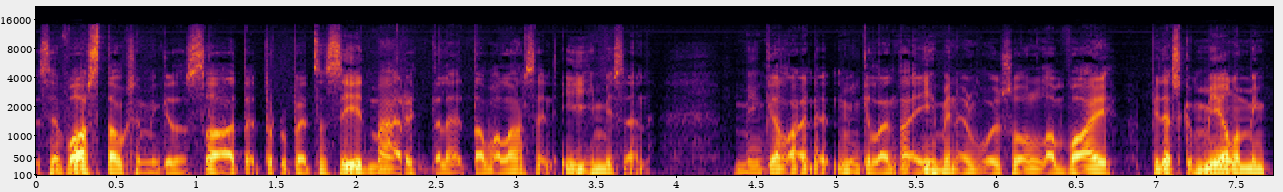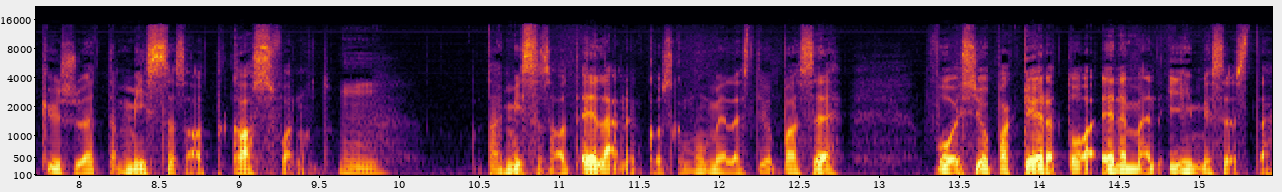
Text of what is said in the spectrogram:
se vastauksen, minkä sä saat, että rupeat sä siitä määrittelee tavallaan sen ihmisen – minkälainen, minkälainen tämä ihminen voisi olla, vai pitäisikö mieluummin kysyä, että missä sä oot kasvanut mm. tai missä sä oot elänyt, koska mun mielestä jopa se voisi jopa kertoa enemmän ihmisestä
